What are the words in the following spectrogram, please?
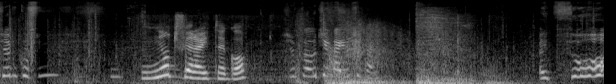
Szybko, Nie otwieraj tego. szybko uciekaj, uciekaj. Ej, co?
